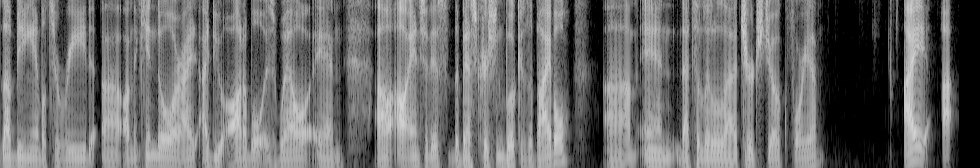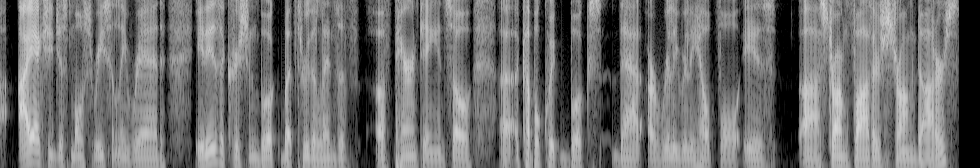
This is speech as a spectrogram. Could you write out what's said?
love being able to read uh, on the Kindle, or I, I do Audible as well. And I'll, I'll, answer this: the best Christian book is the Bible, um, and that's a little uh, church joke for you. I I actually just most recently read. It is a Christian book, but through the lens of of parenting, and so uh, a couple quick books that are really really helpful is uh, Strong Fathers, Strong Daughters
